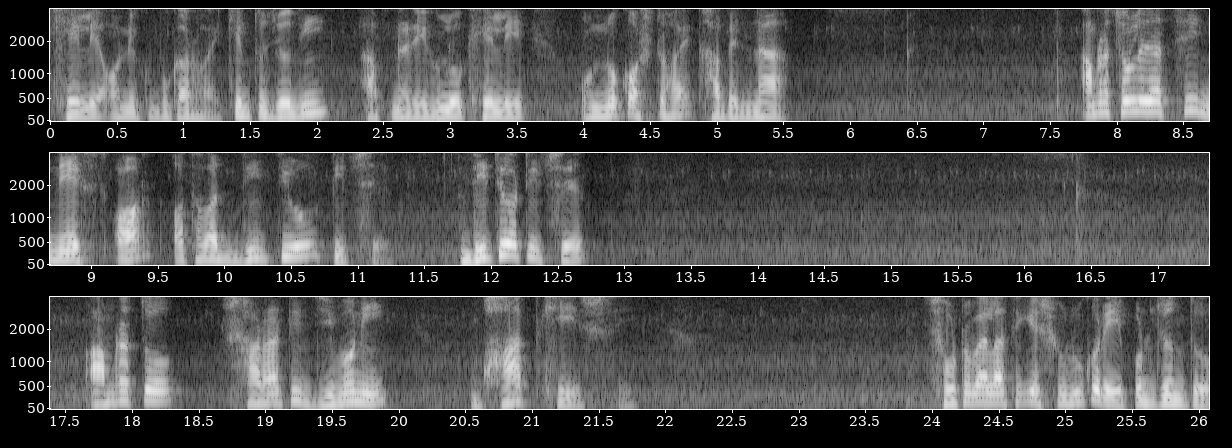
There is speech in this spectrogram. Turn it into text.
খেলে অনেক উপকার হয়। কিন্তু যদি আপনার এগুলো খেলে অন্য কষ্ট হয়, খাবেন না। আমরা চলে যাচ্ছি নেক্সট অর অথবা দ্বিতীয় টিপসে দ্বিতীয় টিপসে আমরা তো সারাটি জীবনই ভাত খেয়ে এসছি। ছোটবেলা থেকে শুরু করে এ পর্যন্ত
